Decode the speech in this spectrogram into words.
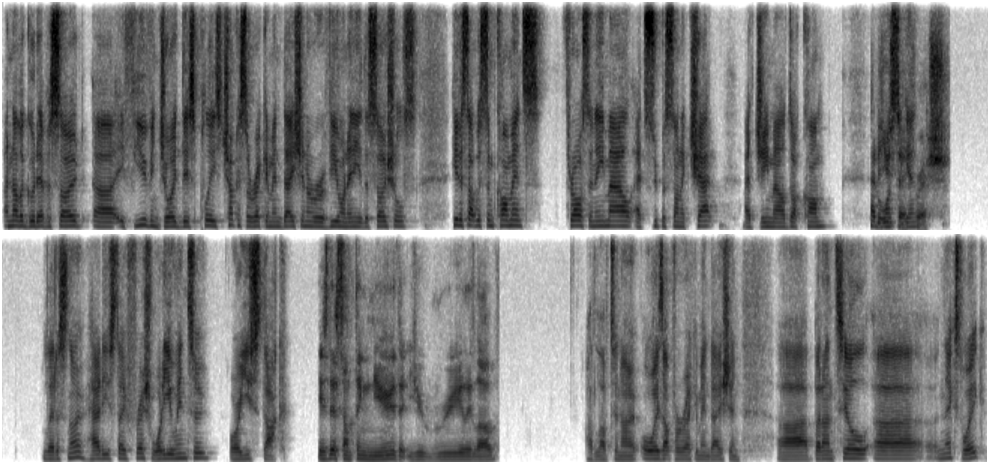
another good episode. Uh, if you've enjoyed this, please chuck us a recommendation or a review on any of the socials. Hit us up with some comments. Throw us an email at supersonicchat at gmail.com. How do But you stay again- fresh? Let us know. How do you stay fresh? What are you into? Or are you stuck? Is there something new that you really love? I'd love to know. Always up for a recommendation. Uh, but until uh, next week,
